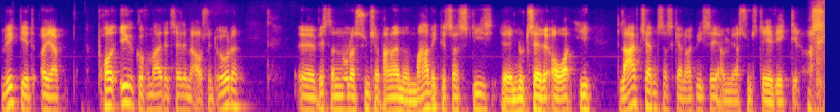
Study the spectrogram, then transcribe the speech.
vigtigt, og jeg prøvede ikke at gå for meget i detalje med afsnit 8. Øh, hvis der er nogen, der synes, jeg mangler noget meget vigtigt, så lige øh, noter det over i live-chatten, så skal jeg nok lige se, om jeg synes, det er vigtigt også.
